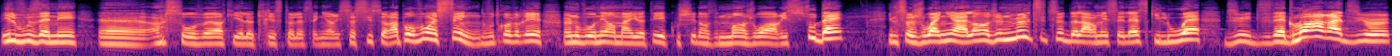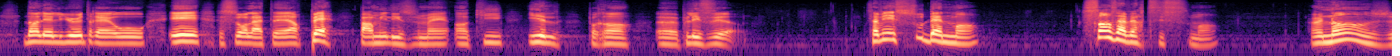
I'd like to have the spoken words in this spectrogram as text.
il vous est né euh, un sauveur qui est le Christ le Seigneur. Et ceci sera pour vous un signe. Vous trouverez un nouveau-né emmailloté et couché dans une mangeoire. Et soudain, il se joignit à l'ange une multitude de l'armée céleste qui louait Dieu et disait Gloire à Dieu dans les lieux très hauts et sur la terre, paix parmi les humains en qui il prend euh, plaisir. Vous savez, soudainement, sans avertissement, un ange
